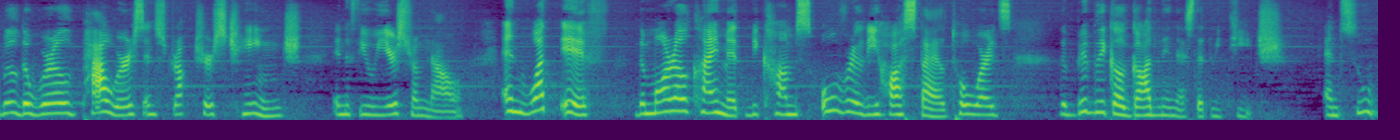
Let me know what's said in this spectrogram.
will the world powers and structures change in a few years from now? And what if the moral climate becomes overly hostile towards the biblical godliness that we teach? And soon.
